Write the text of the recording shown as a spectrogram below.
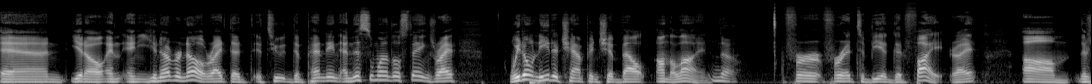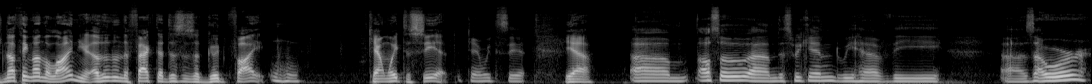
And you know, and and you never know, right? That too depending. And this is one of those things, right? We don't need a championship belt on the line No. for for it to be a good fight, right? Um, there's nothing on the line here other than the fact that this is a good fight. Mm-hmm. Can't wait to see it. Can't wait to see it. Yeah, Um, also, um, this weekend we have the uh, Zaur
